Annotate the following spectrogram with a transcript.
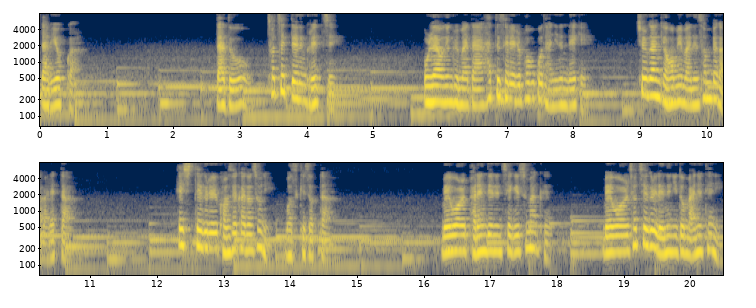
나비 효과. 나도 첫책 때는 그랬지. 올라오는 글마다 하트 세례를 퍼붓고 다니는 내게 출간 경험이 많은 선배가 말했다. 해시태그를 검색하던 손이 머쓱해졌다 매월 발행되는 책의 수만큼 매월 첫 책을 내는 이도 많을 테니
